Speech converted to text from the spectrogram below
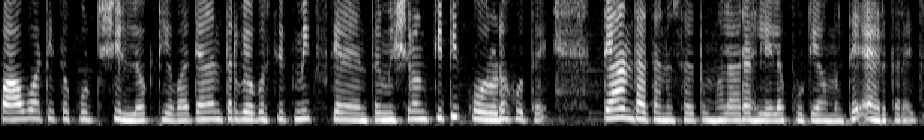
पाव वाटीचं कूट शिल्लक ठेवा. त्यानंतर व्यवस्थित मिक्स केल्यानंतर मिश्रण किती कोरडं होतं आहे त्या अंदाजानुसार तुम्हाला राहिलेला कूट यामध्ये ॲड करायचं.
